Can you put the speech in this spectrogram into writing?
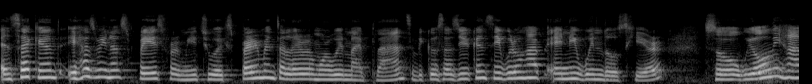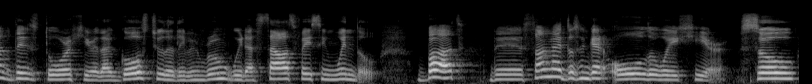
And second, it has been a space for me to experiment a little more with my plants because as you can see, we don't have any windows here. So we only have this door here that goes to the living room with a south facing window. But the sunlight doesn't get all the way here. So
